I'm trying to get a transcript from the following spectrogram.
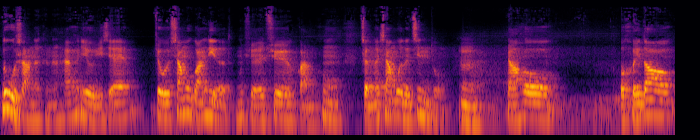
路上呢，可能还会有一些就项目管理的同学去管控整个项目的进度。嗯然后我回到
